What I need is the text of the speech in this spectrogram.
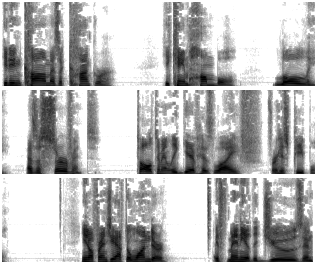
He didn't come as a conqueror. He came humble, lowly, as a servant to ultimately give his life for his people. You know, friends, you have to wonder if many of the Jews and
